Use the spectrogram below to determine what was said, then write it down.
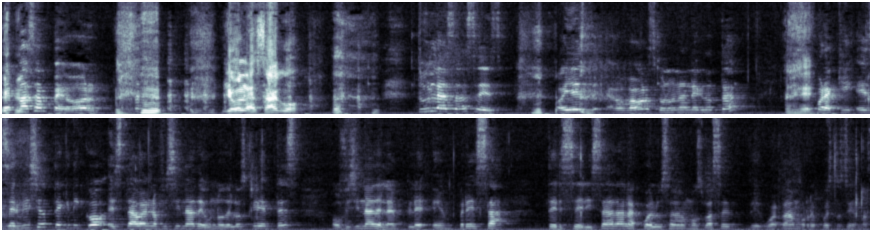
te pasan peor. Yo las hago. Tú las haces. Oye, este, vámonos con una anécdota. Dice por aquí, el servicio técnico estaba en la oficina de uno de los clientes, oficina de la empresa tercerizada, la cual usábamos base de guardábamos repuestos y demás.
